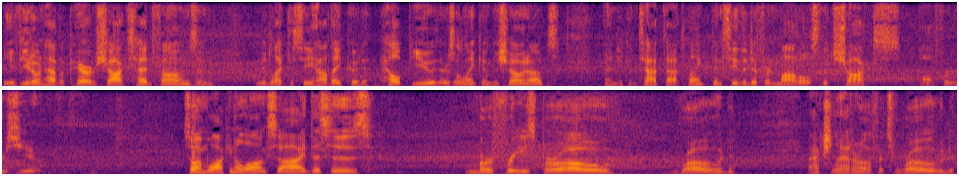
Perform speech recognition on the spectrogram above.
If you don't have a pair of Shokz headphones and you'd like to see how they could help you, there's a link in the show notes, and you can tap that link and see the different models that Shokz offers you. So I'm walking alongside. This is Murfreesboro Road. Actually, I don't know if it's road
